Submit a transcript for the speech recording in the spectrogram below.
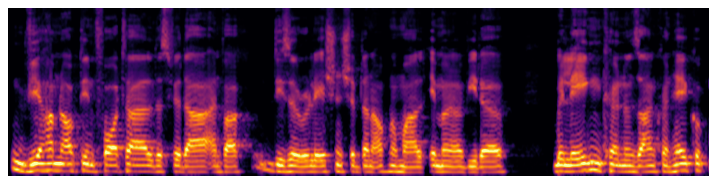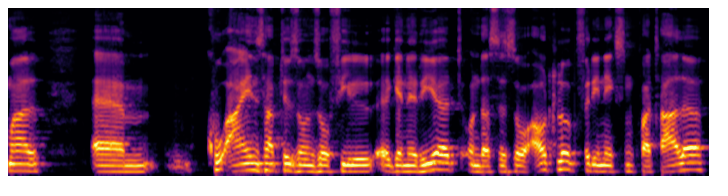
wir haben auch den Vorteil, dass wir da einfach diese Relationship dann auch nochmal immer wieder belegen können und sagen können, hey, guck mal, ähm, Q1 habt ihr so und so viel äh, generiert und das ist so Outlook für die nächsten Quartale.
